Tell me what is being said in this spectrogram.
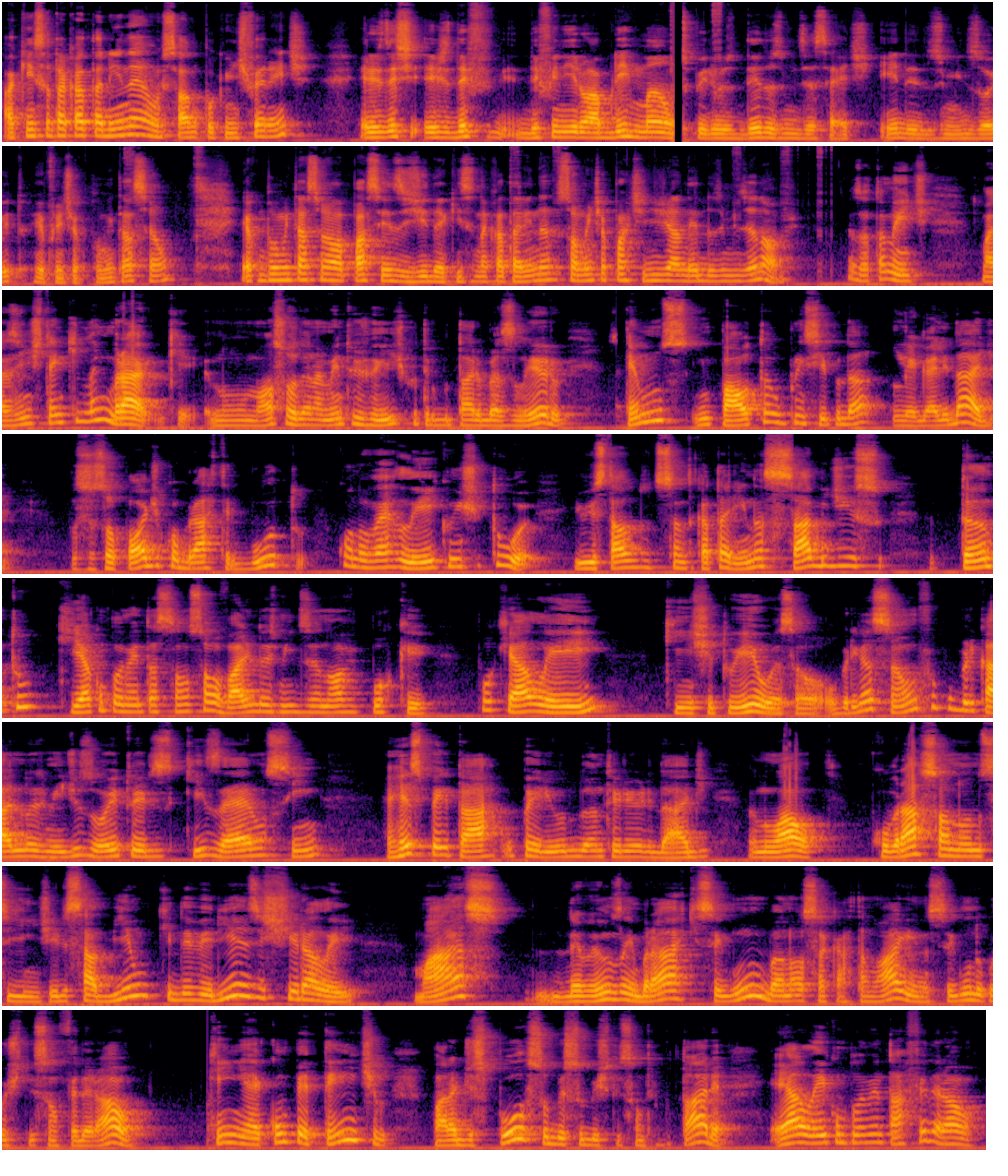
Aqui em Santa Catarina é um estado um pouquinho diferente. Eles, eles definiram abrir mão períodos de 2017 e de 2018 referente à complementação. E a complementação ela passa a ser exigida aqui em Santa Catarina somente a partir de janeiro de 2019. Exatamente. Mas a gente tem que lembrar que no nosso ordenamento jurídico tributário brasileiro temos em pauta o princípio da legalidade. Você só pode cobrar tributo quando houver lei que o institua. E o Estado de Santa Catarina sabe disso. Tanto que a complementação só vale em 2019. Por quê? Porque a lei que instituiu essa obrigação foi publicada em 2018 e eles quiseram sim respeitar o período da anterioridade anual. Cobrar só no ano seguinte. Eles sabiam que deveria existir a lei, mas devemos lembrar que, segundo a nossa Carta Magna, segundo a Constituição Federal, quem é competente para dispor sobre substituição tributária é a Lei Complementar Federal.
